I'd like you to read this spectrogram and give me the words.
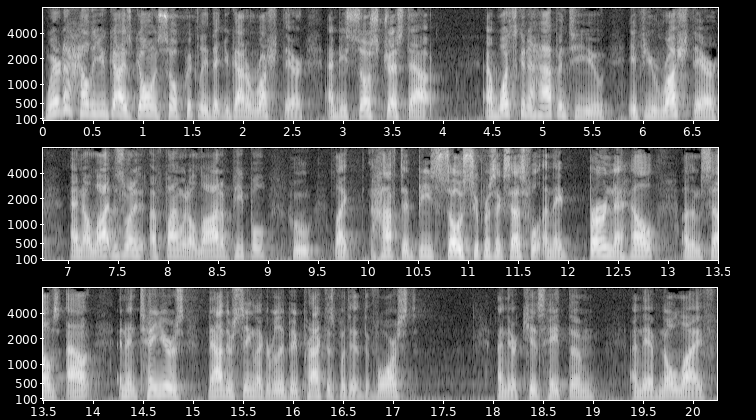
Where the hell are you guys going so quickly that you got to rush there and be so stressed out? And what's going to happen to you if you rush there? And a lot, this is what I find with a lot of people who like have to be so super successful and they burn the hell of themselves out. And in 10 years, now they're seeing like a really big practice, but they're divorced and their kids hate them and they have no life.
